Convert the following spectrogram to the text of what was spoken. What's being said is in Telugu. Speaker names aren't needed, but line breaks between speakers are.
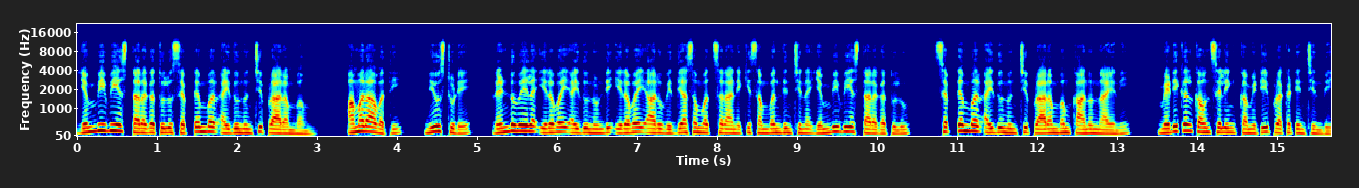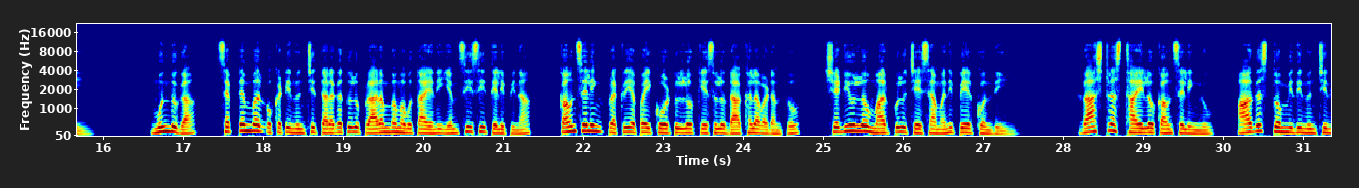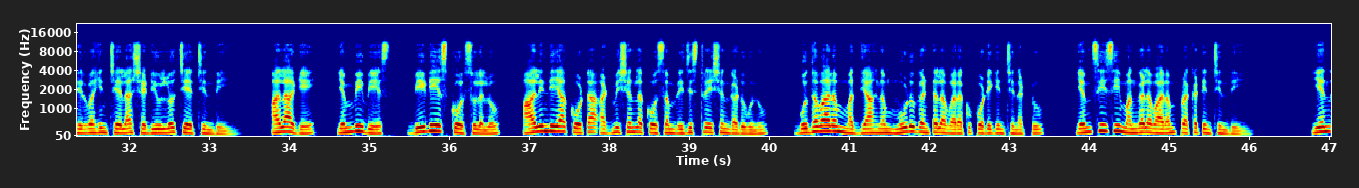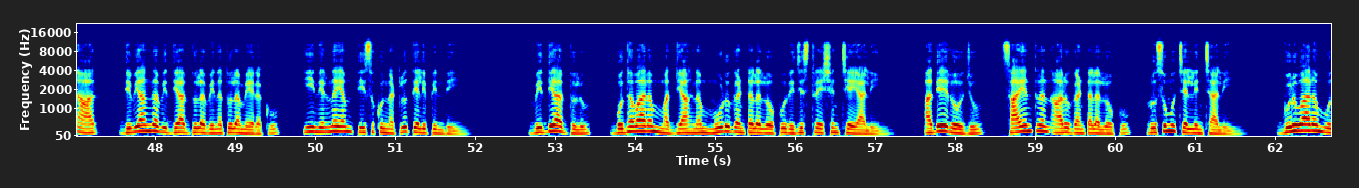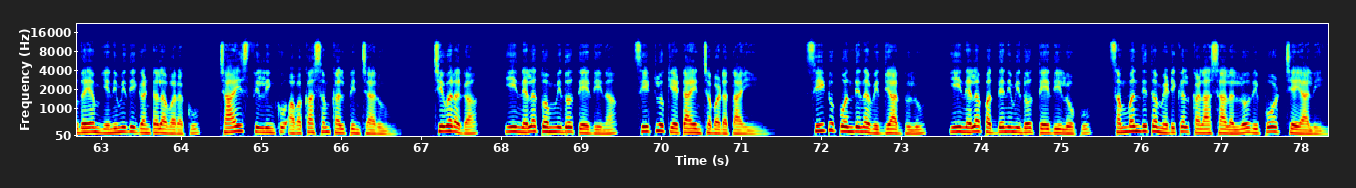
ఎంబీబీఎస్ తరగతులు సెప్టెంబర్ ఐదు నుంచి ప్రారంభం. అమరావతి న్యూస్ టుడే రెండు వేల ఇరవై ఐదు నుండి ఇరవై ఆరు విద్యా సంవత్సరానికి సంబంధించిన ఎంబీబీఎస్ తరగతులు సెప్టెంబర్ ఐదు నుంచి ప్రారంభం కానున్నాయని మెడికల్ కౌన్సెలింగ్ కమిటీ ప్రకటించింది. ముందుగా సెప్టెంబర్ ఒకటి నుంచి తరగతులు ప్రారంభమవుతాయని ఎంసీసీ తెలిపినా కౌన్సెలింగ్ ప్రక్రియపై కోర్టుల్లో కేసులు దాఖలవడంతో షెడ్యూల్లో మార్పులు చేశామని పేర్కొంది. రాష్ట్ర స్థాయిలో కౌన్సెలింగ్ను ఆగస్ట్ తొమ్మిది నుంచి నిర్వహించేలా షెడ్యూల్లో చేర్చింది. అలాగే ఎంబీబీఎస్ బీడీఎస్ కోర్సులలో ఆలిండియా కోటా అడ్మిషన్ల కోసం రిజిస్ట్రేషన్ గడువును బుధవారం మధ్యాహ్నం మూడు గంటల వరకు పొడిగించినట్టు ఎంసీసీ మంగళవారం ప్రకటించింది. ఎన్ఆర్ దివ్యాంగ విద్యార్థుల వినతుల మేరకు ఈ నిర్ణయం తీసుకున్నట్లు తెలిపింది. విద్యార్థులు బుధవారం మధ్యాహ్నం మూడు గంటలలోపు రిజిస్ట్రేషన్ చేయాలి. అదే రోజు సాయంత్రం ఆరు గంటలలోపు రుసుము చెల్లించాలి. గురువారం ఉదయం ఎనిమిది గంటల వరకు ఛాయిస్ ఫిల్లింగ్కు అవకాశం కల్పించారు. చివరగా ఈ నెల తొమ్మిదో తేదీన సీట్లు కేటాయించబడతాయి. సీటు పొందిన విద్యార్థులు ఈ నెల పద్దెనిమిదో తేదీలోపు సంబంధిత మెడికల్ కళాశాలల్లో రిపోర్ట్ చేయాలి.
